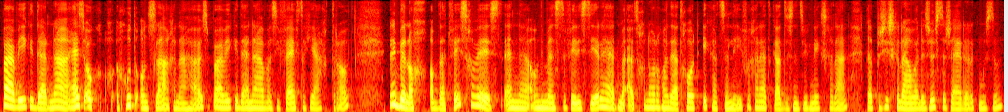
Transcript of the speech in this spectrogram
paar weken daarna, hij is ook goed ontslagen naar huis. Een paar weken daarna was hij 50 jaar getrouwd. En ik ben nog op dat feest geweest. En uh, om die mensen te feliciteren, hij had me uitgenodigd, want hij had gehoord, ik had zijn leven gered. Ik had dus natuurlijk niks gedaan. Ik had precies gedaan wat de zuster zei dat ik moest doen.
